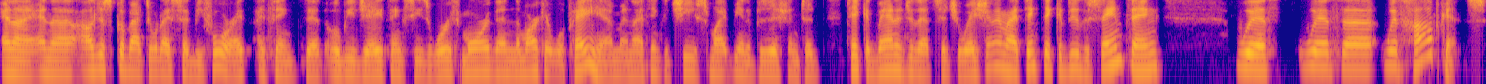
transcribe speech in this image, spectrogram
And I and uh, I'll just go back to what I said before. I, I think that OBJ thinks he's worth more than the market will pay him, and I think the Chiefs might be in a position to take advantage of that situation. And I think they could do the same thing with with uh, with Hopkins,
